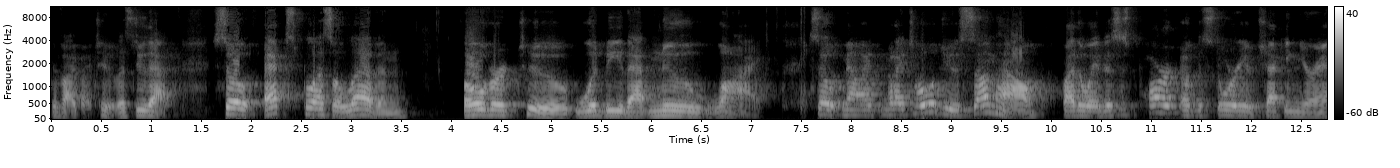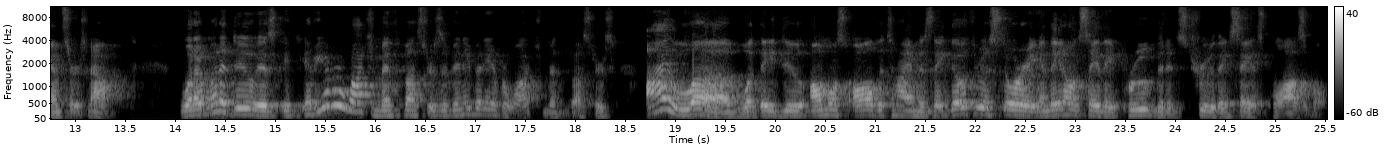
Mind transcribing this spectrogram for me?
Divide by two. Let's do that. So x plus 11 over 2 would be that new y. So now I, what I told you somehow, by the way, this is part of the story of checking your answers. Now, what I want to do is, have you ever watched Mythbusters? Have anybody ever watched Mythbusters? I love what they do almost all the time is they go through a story and they don't say they prove that it's true, they say it's plausible.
